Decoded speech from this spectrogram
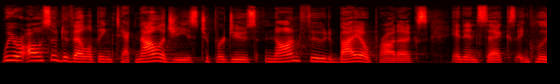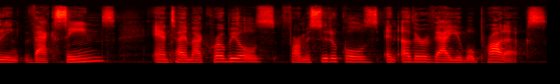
we are also developing technologies to produce non food bioproducts in insects, including vaccines, antimicrobials, pharmaceuticals, and other valuable products.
